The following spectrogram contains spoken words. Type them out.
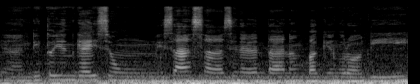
Yan, dito yun guys yung isa sa sinalanta ng Bagyong Rodi.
